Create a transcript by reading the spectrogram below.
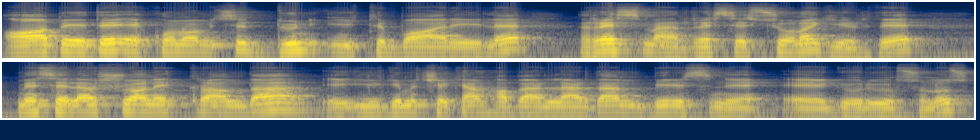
ABD ekonomisi dün itibariyle resmen resesyona girdi. Mesela şu an ekranda e, ilgimi çeken haberlerden birisini e, görüyorsunuz.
